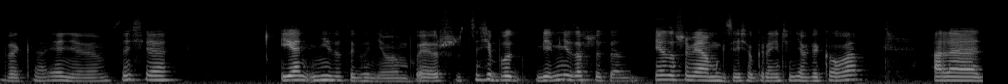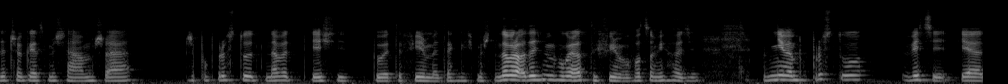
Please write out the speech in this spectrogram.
Beka, ja nie wiem. W sensie. Ja nic do tego nie mam, bo ja już. W sensie, bo mnie zawsze ten. Ja zawsze miałam gdzieś ograniczenia wiekowe, ale do czego ja myślałam, że, że po prostu nawet jeśli były te filmy takie śmieszne. Dobra, odejdźmy w ogóle od tych filmów, o co mi chodzi. Nie wiem, po prostu. Wiecie, ja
